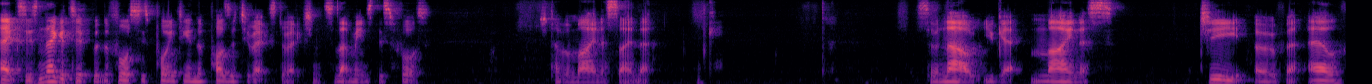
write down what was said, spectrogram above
x is negative, but the force is pointing in the positive x direction. So that means this force should have a minus sign there. Okay. So now you get minus g over L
